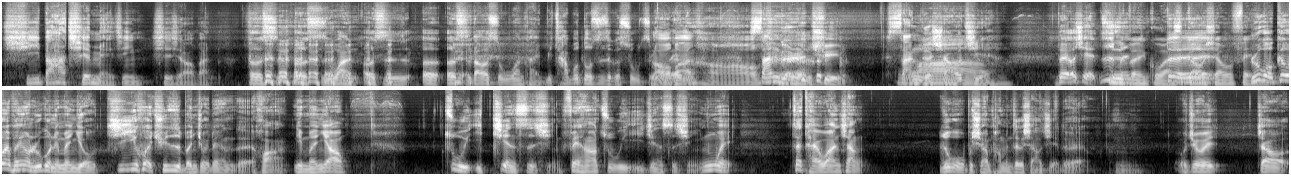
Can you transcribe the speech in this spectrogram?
七八千美金，谢谢老板，二十二十万、二十二二十到二十五万台币，差不多是这个数字。老板好，三个人去，三个小姐哇，对，而且日本果然是高消费如果各位朋友，如果你们有机会去日本酒店的话，你们要注意一件事情，非常要注意一件事情，因为在台湾，像如果我不喜欢旁边这个小姐，对不对？嗯，我就会叫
